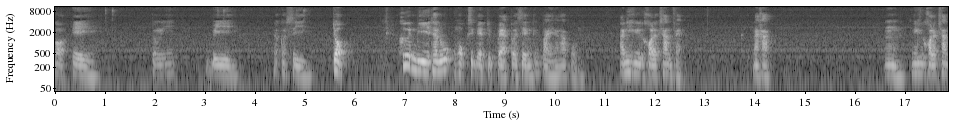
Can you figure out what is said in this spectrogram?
ก็ A ตรงนี้ B แล้วก็ C จบขึ้น B ทะลุ 61.8%ขึ้นไปนะครับผม อันนี้คือ collection fat นะครับ อืม นี่คือ collection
